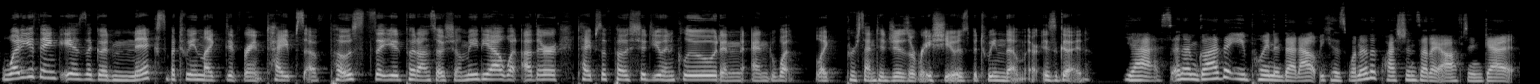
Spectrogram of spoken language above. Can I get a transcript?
What do you think is a good mix between like different types of posts that you'd put on social media? What other types of posts should you include and, and what like percentages or ratios between them is good? Yes. And I'm glad that you pointed that out because one of the questions that I often get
